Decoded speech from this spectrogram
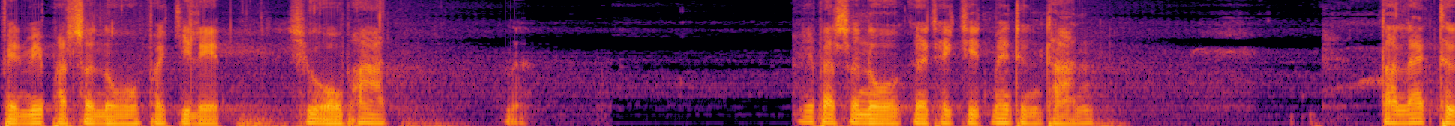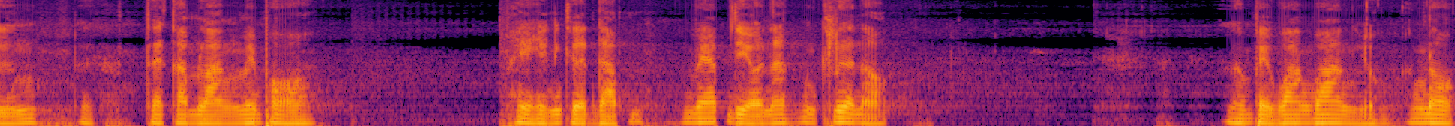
เป็นวิปัสสนูปกิเลสชื่อโอภาษวิปัสสนูเกิดจากจิตไม่ถึงฐาน ตอนแรกถึงแต่กำลังไม่พอ ให้เห็นเกิดดับแวบเดียวนะ มันเคลื่อนออก แล้วไปว่างๆอยู่ข้างนอก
